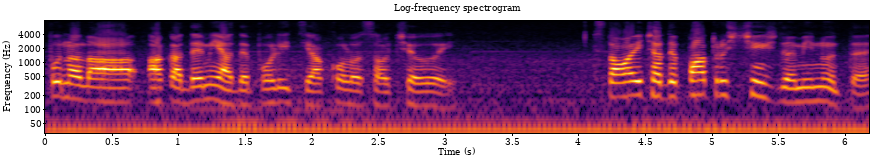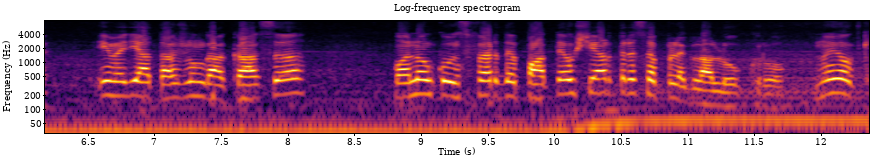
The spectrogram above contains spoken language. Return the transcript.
până la Academia de Poliție acolo sau ce îi. Stau aici de 45 de minute. Imediat ajung acasă, mănânc un sfert de pateu și iar trebuie să plec la lucru. Nu e ok.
